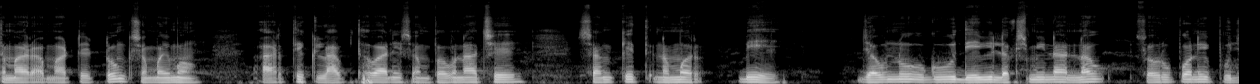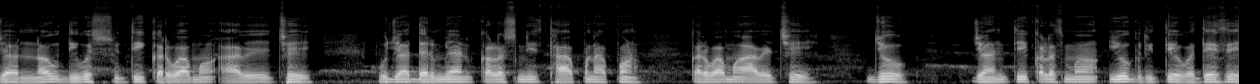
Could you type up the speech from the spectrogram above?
તમારા માટે ટૂંક સમયમાં આર્થિક લાભ થવાની સંભાવના છે. સંકેત નંબર બે, જવનું ઉગવું દેવી લક્ષ્મીના નવ સ્વરૂપોની પૂજા નવ દિવસ સુધી કરવામાં આવે છે. પૂજા દરમિયાન કળશની સ્થાપના પણ કરવામાં આવે છે. જો જયંતિ કળશમાં યોગ રીતે વધે છે,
